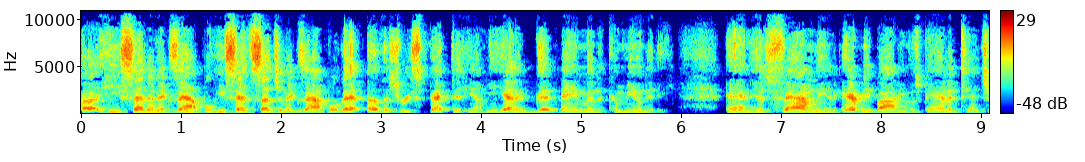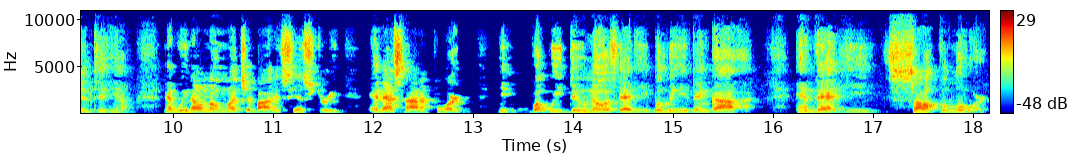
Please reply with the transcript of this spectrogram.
uh, he set an example. He set such an example that others respected him. He had a good name in the community, and his family and everybody was paying attention to him. Now, we don't know much about his history, and that's not important. He, what we do know is that he believed in God and that he sought the Lord.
